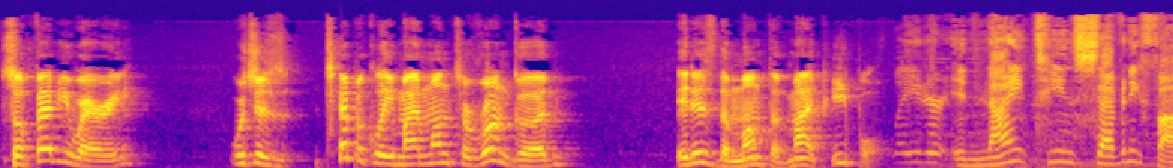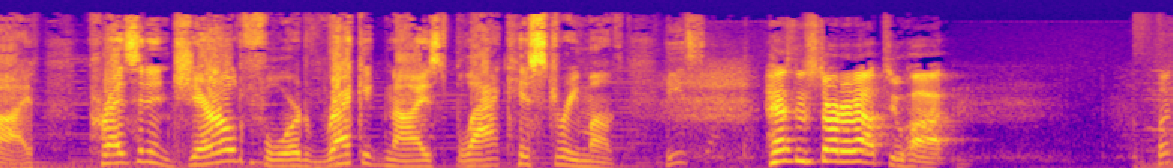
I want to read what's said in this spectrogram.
So February, which is typically my month to run good, it is the month of my people. Later in 1975, President Gerald Ford recognized Black History Month. He's hasn't started out too hot. But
